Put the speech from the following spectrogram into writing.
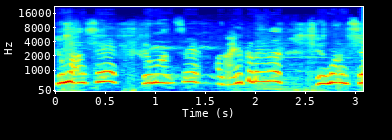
हे माणसे हे माणसे अगं इकडे ना हे माणसे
